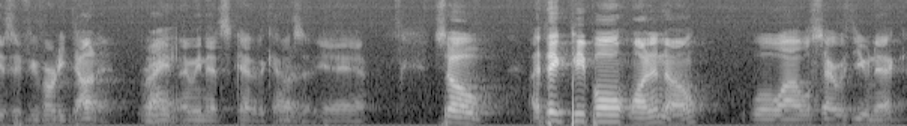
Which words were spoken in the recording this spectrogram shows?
as if you've already done it, right? Right. I mean, that's kind of the concept. Yeah, yeah. yeah. So I think people want to know. Well, uh, we'll start with you, Nick.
